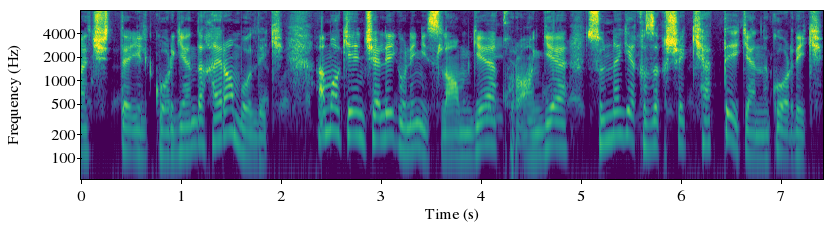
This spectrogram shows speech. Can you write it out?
masjidda ilk ko'rganda hayron bo'ldik. Ammo keyinchalik uning islomga qur'onga sunnaga qiziqishi katta ekanini ko'rdik.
